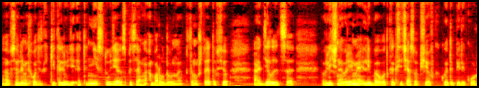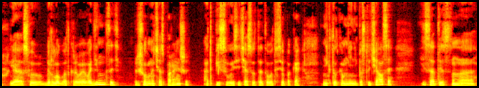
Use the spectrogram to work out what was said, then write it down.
а, все время ходят какие-то люди. Это не студия специально оборудованная, потому что это все а, делается в личное время, либо вот как сейчас вообще в какой-то перекур. Я свою берлогу открываю в 11, пришел на час пораньше, отписываю сейчас вот это вот все, пока никто ко мне не постучался, и, соответственно,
